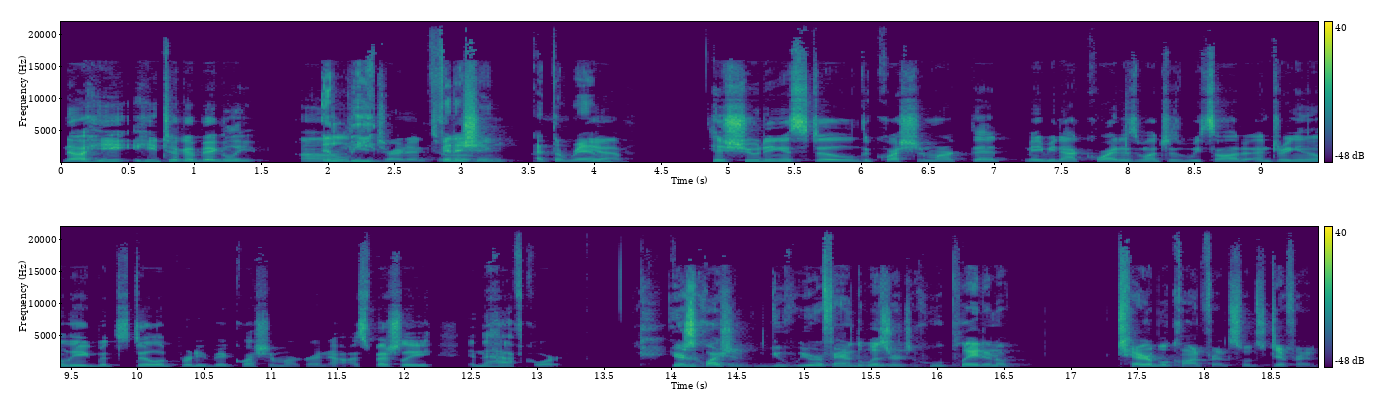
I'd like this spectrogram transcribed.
no, he he took a big leap. Um, elite finishing a, at the rim. Yeah. His shooting is still the question mark that maybe not quite as much as we saw it entering in the league, but still a pretty big question mark right now, especially in the half court. Here's a question: You you're a fan of the Wizards who played in a terrible conference, so it's different.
